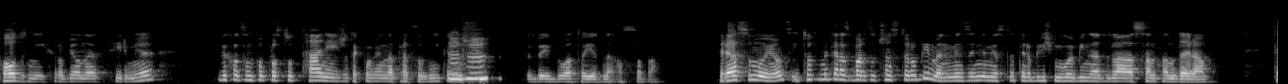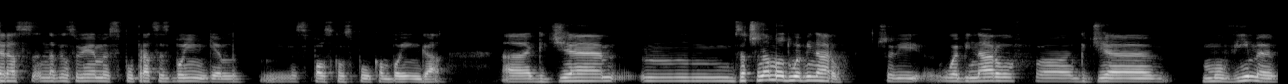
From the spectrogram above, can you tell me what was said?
pod nich robione w firmie wychodzą po prostu taniej, że tak powiem, na pracownika, mm -hmm. niż gdyby była to jedna osoba. Reasumując, i to my teraz bardzo często robimy, między innymi ostatnio robiliśmy webinar dla Santandera. Teraz nawiązujemy współpracę z Boeingiem, mm, z polską spółką Boeinga, e, gdzie mm, zaczynamy od webinarów, czyli webinarów, e, gdzie mówimy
